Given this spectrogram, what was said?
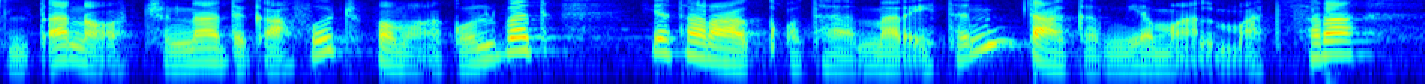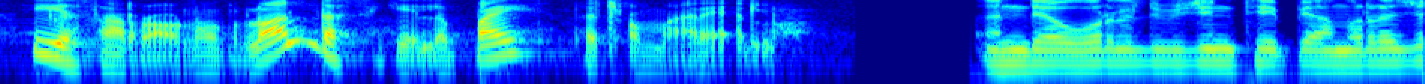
ስልጠናዎችና ድጋፎች በማጎልበት የተራቆተ መሬትን ዳግም የማልማት ስራ እየሰራው ነው ብሏል። ደስዬ ልባይ ተጨማሪ ያለው እንደ ወርልድ ቪዥን ኢትዮጵያ መረጃ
